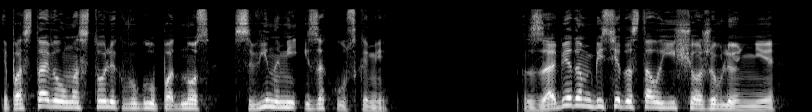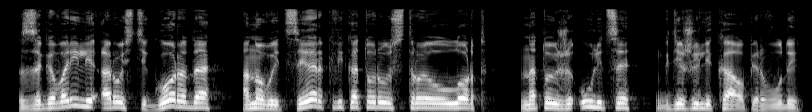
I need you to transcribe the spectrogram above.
и поставил на столик в углу поднос с винами и закусками. За обедом беседа стала еще оживленнее. Заговорили о росте города, о новой церкви, которую строил лорд на той же улице, где жили Каупервуды.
